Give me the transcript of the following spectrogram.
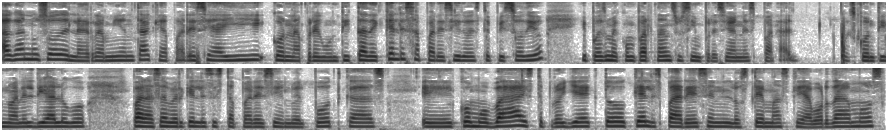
hagan uso de la herramienta que aparece ahí con la preguntita de qué les ha parecido este episodio y pues me compartan sus impresiones para pues continuar el diálogo para saber qué les está pareciendo el podcast, eh, cómo va este proyecto, qué les parecen los temas que abordamos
